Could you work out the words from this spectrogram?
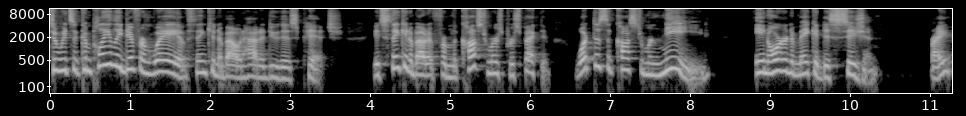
So it's a completely different way of thinking about how to do this pitch. It's thinking about it from the customer's perspective. What does the customer need in order to make a decision? Right?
